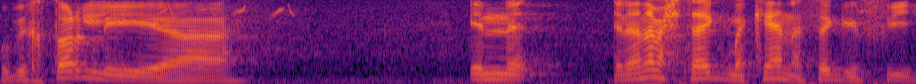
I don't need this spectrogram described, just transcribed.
وبيختار لي آه، إن إن أنا محتاج مكان أسجل فيه.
